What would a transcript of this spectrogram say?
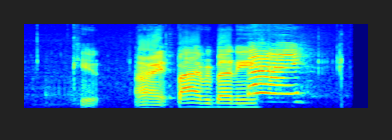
Cute. All right. Bye, everybody. Bye.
